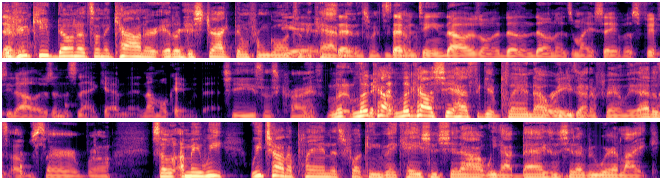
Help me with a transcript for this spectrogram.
if you keep donuts on the counter, it'll distract them from going to the cabinet. seven- is what you're telling me. Seventeen dollars on a dozen donuts might save us fifty dollars in the snack cabinet, and I'm okay with that. Jesus Christ! Look, look how look how shit has to get planned out when you got a family. That is absurd, bro. So I mean, we we trying to plan this fucking vacation shit out. We got bags and shit everywhere. Like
